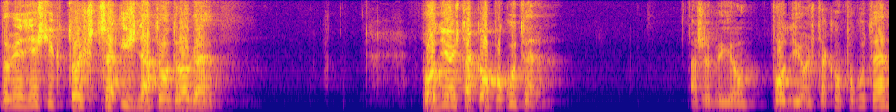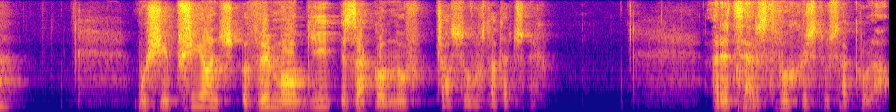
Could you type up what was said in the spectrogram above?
No więc jeśli ktoś chce iść na tą drogę, podjąć taką pokutę, a żeby ją podjąć taką pokutę, musi przyjąć wymogi zakonów czasów ostatecznych. Rycerstwo Chrystusa Króla.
